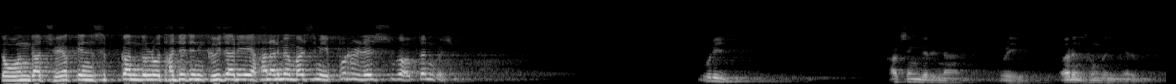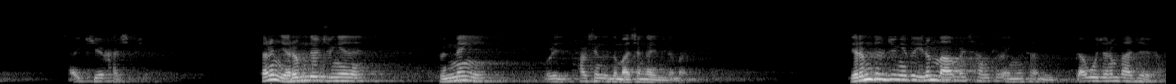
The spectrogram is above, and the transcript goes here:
또 온갖 죄악된 습관들로 다져진 그 자리에 하나님의 말씀이 뿔을 낼 수가 없다는 것입니다. 우리 학생들이나 우리 어른 성도님 여러분, 잘 기억하십시오. 저는 여러분들 중에 분명히 우리 학생들도 마찬가지입니다만, 여러분들 중에도 이런 마음의 상태가 있는 사람이 있다고 저는 봐져요.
